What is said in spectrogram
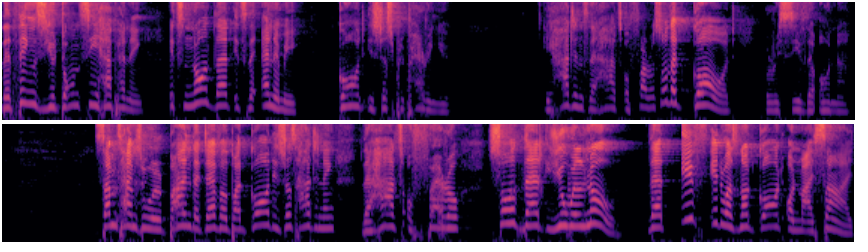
the things you don't see happening, it's not that it's the enemy, God is just preparing you. He hardens the hearts of Pharaoh so that God will receive the honor. Sometimes we will bind the devil, but God is just hardening the hearts of Pharaoh so that you will know that if it was not God on my side,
